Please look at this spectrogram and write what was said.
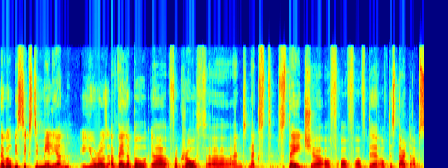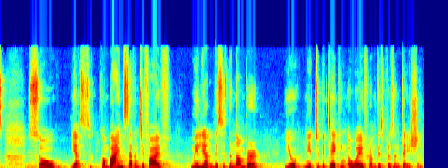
there will be 60 million euros available uh, for growth uh, and next stage uh, of, of, of, the, of the startups. So, yes, combined 75 million. This is the number you need to be taking away from this presentation.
